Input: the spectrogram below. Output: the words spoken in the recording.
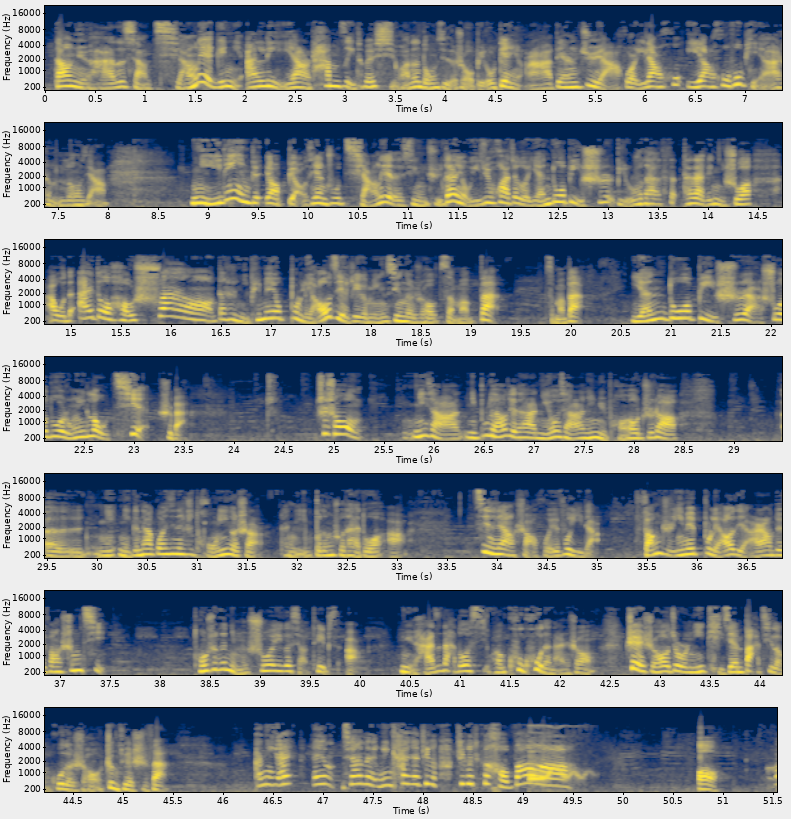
当女孩子想强烈给你安利一样他们自己特别喜欢的东西的时候，比如电影啊、电视剧啊，或者一辆护一样护肤品啊什么的东西啊。你一定要表现出强烈的兴趣，但有一句话叫做言多必失。比如说，他他在跟你说啊，我的爱豆好帅哦，但是你偏偏又不了解这个明星的时候，怎么办？怎么办？言多必失啊，说多容易露怯，是吧？这这时候，你想啊，你不了解他，你又想让你女朋友知道，呃，你你跟他关心的是同一个事儿，但你不能说太多啊，尽量少回复一点，防止因为不了解而让对方生气。同时跟你们说一个小 tips 啊，女孩子大多喜欢酷酷的男生，这时候就是你体现霸气冷酷的时候，正确示范。啊，你哎哎，亲爱的，你看一下这个这个这个好棒啊！哦，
